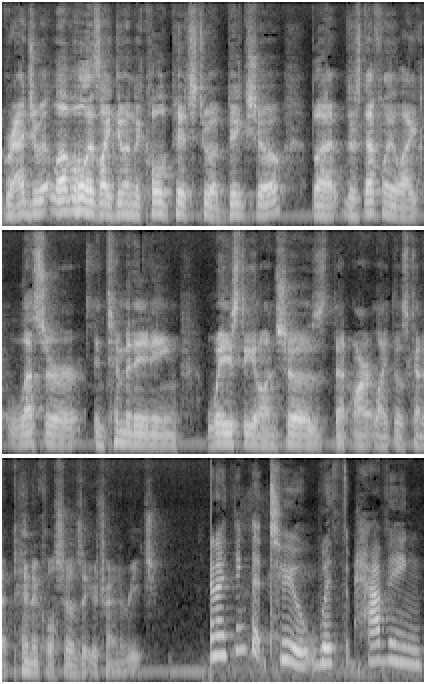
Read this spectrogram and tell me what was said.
graduate level is like doing the cold pitch to a big show, but there's definitely like lesser intimidating ways to get on shows that aren't like those kind of pinnacle shows that you're trying to reach. And I think that too, with having,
